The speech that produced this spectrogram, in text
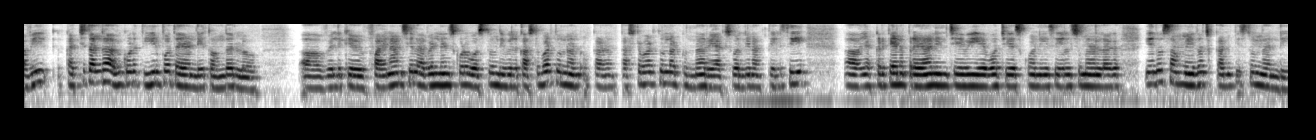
అవి ఖచ్చితంగా అవి కూడా తీరిపోతాయండి తొందరలో. వీళ్ళకి ఫైనాన్షియల్ అబెండెన్స్ కూడా వస్తుంది. వీళ్ళు కష్టపడుతున్నారు కష్టపడుతున్నట్టున్నారు. యాక్చువల్లీ నాకు తెలిసి ఎక్కడికైనా ప్రయాణించేవి ఏవో చేసుకొని సేల్స్ మ్యాన్ లాగా ఏదో సమ్ ఏదో కనిపిస్తుందండి.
